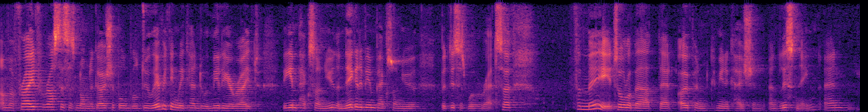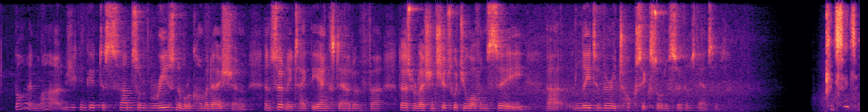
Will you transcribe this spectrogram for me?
I'm afraid for us this is non negotiable. We'll do everything we can to ameliorate the impacts on you, the negative impacts on you, but this is where we're at. So for me, it's all about that open communication and listening and by and large, you can get to some sort of reasonable accommodation and certainly take the angst out of uh, those relationships, which you often see uh, lead to very toxic sort of circumstances. Consensus,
